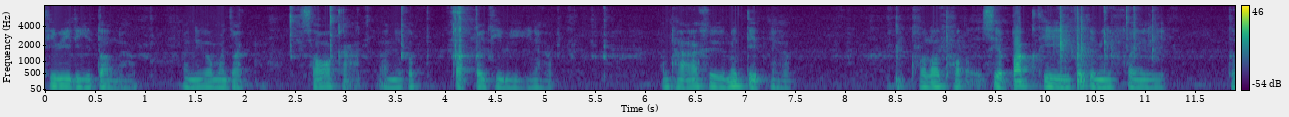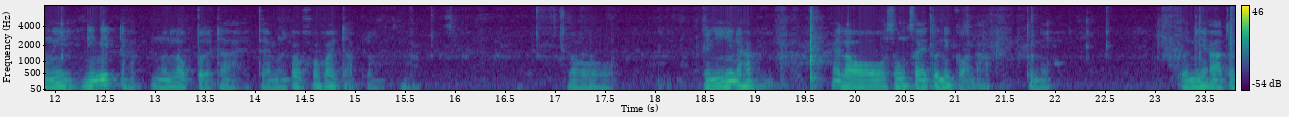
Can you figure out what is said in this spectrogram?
ทีวีดิจิตอลนะครับ อันนี้ก็มาจากเสาอากาศ อันนี้ก็กลับไปทีวีนะครับ ปัญหาคือไม่ติดนะครับพอเราเสียปลั๊กทีก็จะมีไฟตรงนี้นิดๆนะครับ เหมือนเราเปิดได้ แต่มันก็ค่อยๆดับลงนะครับ เราอย่างนี้นะครับ ให้เราสงสัยตัวนี้ก่อนนะครับ ตัวนี้ ตัวนี้อาจจะ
